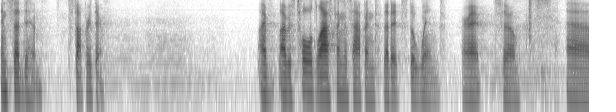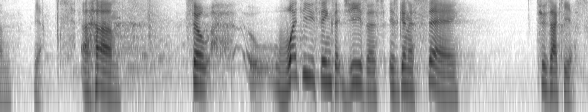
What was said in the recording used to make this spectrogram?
and said to him, Stop right there. I've, i was told last time this happened that it's the wind, all right? So, um, yeah. Um, so, what do you think that Jesus is going to say to Zacchaeus?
